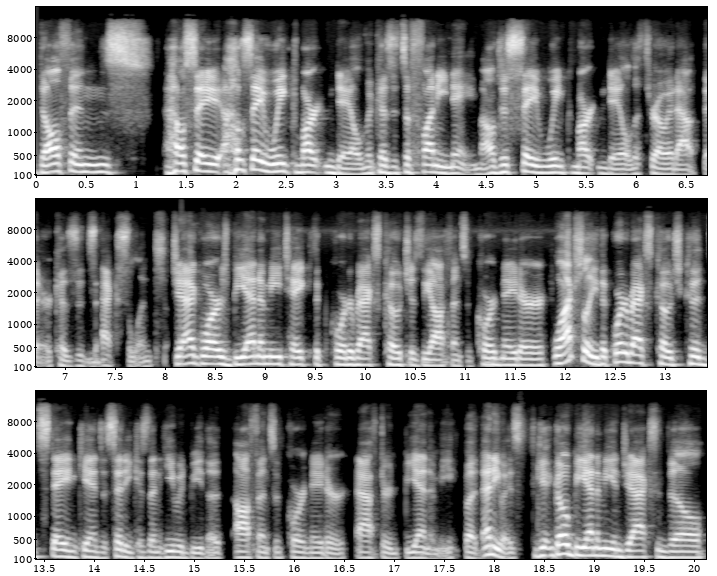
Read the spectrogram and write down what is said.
Dolphins I'll say I'll say Wink Martindale because it's a funny name. I'll just say Wink Martindale to throw it out there because it's excellent. Jaguars Bieniemy take the quarterbacks coach as the offensive coordinator. Well, actually, the quarterbacks coach could stay in Kansas City because then he would be the offensive coordinator after Bieniemy. But anyways, go Bieniemy in Jacksonville.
